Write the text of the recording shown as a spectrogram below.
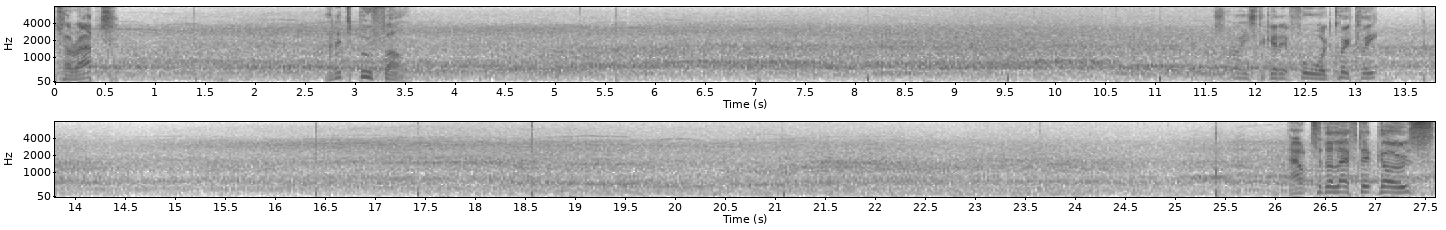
Taarabt. And it's Boufal. Tries to get it forward quickly. To the left it goes.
